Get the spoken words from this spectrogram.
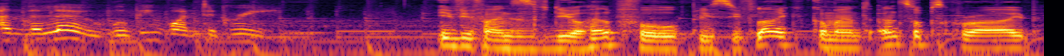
and the low will be 1 degree. If you find this video helpful, please leave like, comment and subscribe.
